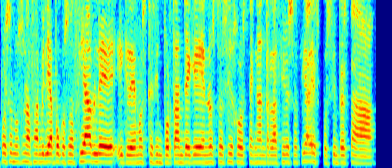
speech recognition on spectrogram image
pues somos una familia poco sociable y creemos que es importante que nuestros hijos tengan relaciones sociales, pues siempre está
